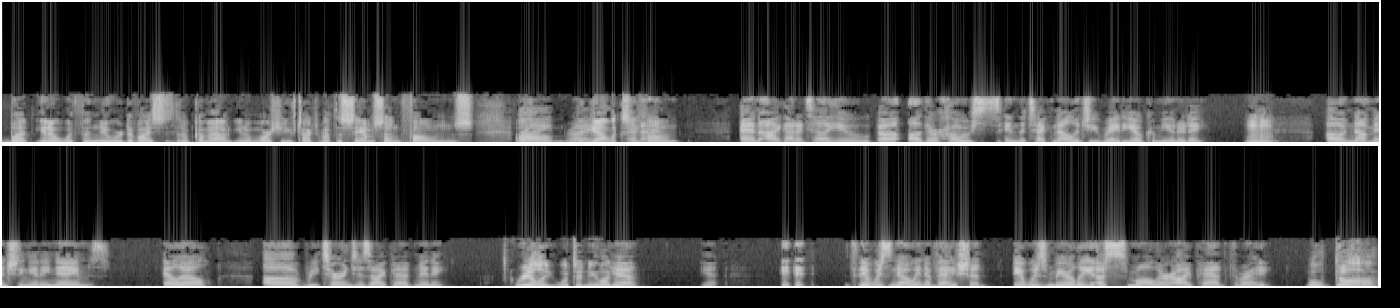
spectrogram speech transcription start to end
But you know, with the newer devices that have come out, you know, Marsha, you've talked about the Samsung phones, Right, um, the. Galaxy And- phone. and- And I got to tell you, uh, other hosts in the technology radio community, hmm uh, not mentioning any names, LL, uh, returned his iPad Mini. Really, what didn't he like? Yeah, about yeah. It, it, there was no innovation. It was merely a smaller iPad 3. Well, duh.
